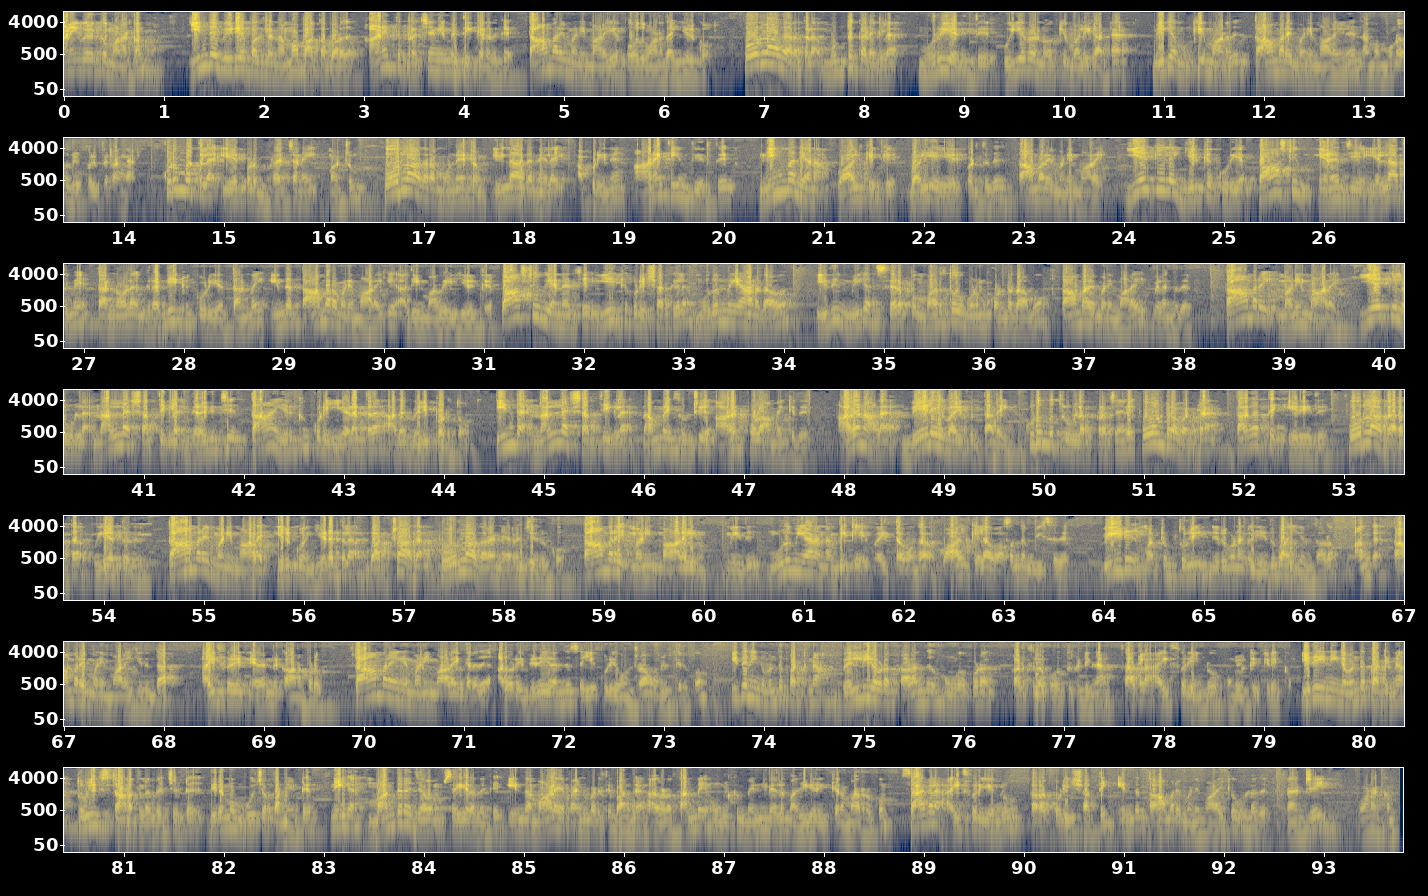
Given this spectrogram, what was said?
அனைவருக்கும் வணக்கம். இந்த வீடியோ பகுதியில் நம்ம பார்க்க போறது அனைத்து பிரச்சனைகளையுமே தீர்க்கிறதுக்கு தாமரை மணி மாலையே போதுமானதா இருக்கும். பொருளாதாரத்துல முட்டுக்கடைகளை முறியடித்து உயர்வை நோக்கி வழிகாட்ட மிக முக்கியமானது தாமரை மணி மாலைன்னு நம்ம முன்னோர்கள் குறிப்பிடுறாங்க. குடும்பத்துல ஏற்படும் பிரச்சனை மற்றும் பொருளாதார முன்னேற்றம் இல்லாத நிலை அப்படின்னு அனைத்தையும் தீர்த்து நிம்மதியான வாழ்க்கைக்கு வழியை ஏற்படுத்துது தாமரை மணி மாலை. இயற்கையில இருக்கக்கூடிய பாசிட்டிவ் எனர்ஜியை எல்லாத்தையுமே தன்னோட கிரகிக்கக்கூடிய தன்மை இந்த தாமரை மணி மாலைக்கு அதிகமாவே இருக்கு. பாசிட்டிவ் எனர்ஜியை ஈர்க்கக்கூடிய சக்தியில முதன்மையானதாகவும் இது மிக சிறப்பு மருத்துவ குணம் கொண்டதாகவும் தாமரை மணி மாலை விளங்குது. தாமரை மணி மாலை இயற்கையில உள்ள நல்ல சக்திகளை கிரகிச்சு தான் இருக்கக்கூடிய இடத்துல அதை வெளிப்படுத்தும். இந்த நல்ல சக்திகளை நம்மை சுற்றி அரண் போல அமைக்குது. அதனால வேலை வாய்ப்பு தடை குடும்பத்தில் உள்ள பிரச்சனைகள் போன்றவற்றை தகத்தை எரியுது. பொருளாதாரத்தை உயர்த்துது. தாமரை மணி மாலை இருக்கும் இடத்துல வற்றாத பொருளாதாரம் நிறைஞ்சு இருக்கும். தாமரை மணி மாலையின் மீது முழுமையான நம்பிக்கை வைத்தவங்க வாழ்க்கையில வசந்தம் வீசுது. வீடு மற்றும் தொழில் நிறுவனங்கள் எதுவாக இருந்தாலும் அங்க தாமரை மணி மாலை இருந்தா ஐஸ்வர்யம் நிறைந்து காணப்படும். தாமரை மணி மாலைங்கிறது அதோடைய விதையிலிருந்து செய்யக்கூடிய ஒன்றா உங்களுக்கு இருக்கும். இதை நீங்க வந்து பாத்தீங்கன்னா வெள்ளியோட கலந்து உங்க கூட கழுத்துல கொடுத்துக்கிட்டீங்கன்னா சகல ஐஸ்வர்யங்களும் உங்களுக்கு கிடைக்கும். இதை நீங்க வந்து பாத்தீங்கன்னா தொழில் ஸ்தானத்துல வச்சுட்டு தினமும் பூஜை பண்ணிட்டு நீங்க மந்திர ஜபம் செய்யறதுக்கு இந்த மாலையை பயன்படுத்தி பாருங்க. அதோட தன்மை உங்களுக்கு மென்மேலும் அதிகரிக்கிற மாதிரி இருக்கும். சகல ஐஸ்வர்யங்களும் தரக்கூடிய சக்தி இந்த தாமரை மணி மாலைக்கு உள்ளது. நன்றி வணக்கம்.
